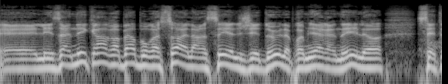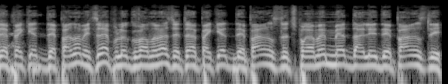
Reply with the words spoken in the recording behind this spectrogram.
euh, les années, quand Robert Bourassa a lancé LG2 la première année, là, c'était un paquet de dépenses. Non, mais tu sais, pour le gouvernement, c'était un paquet de dépenses. tu pourrais même mettre dans les dépenses les,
